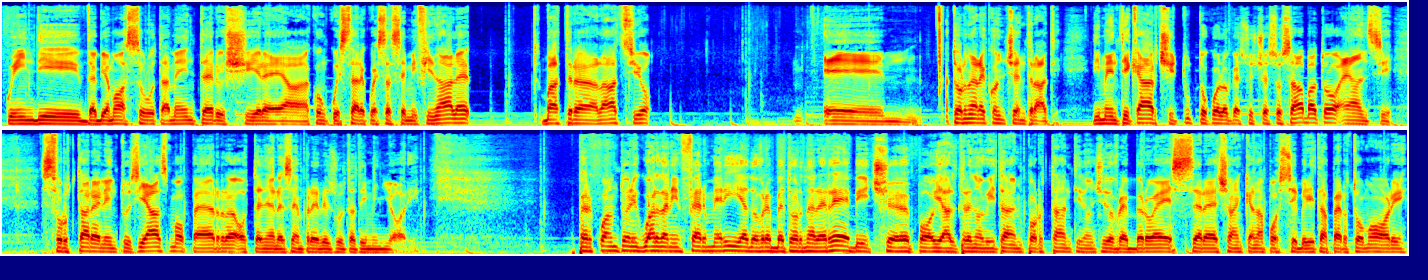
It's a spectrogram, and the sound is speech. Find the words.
Quindi dobbiamo assolutamente riuscire a conquistare questa semifinale, battere la Lazio e mm, tornare concentrati, dimenticarci tutto quello che è successo sabato e anzi sfruttare l'entusiasmo per ottenere sempre i risultati migliori. Per quanto riguarda l'infermeria dovrebbe tornare Rebic, poi altre novità importanti non ci dovrebbero essere, c'è anche una possibilità per Tomori,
